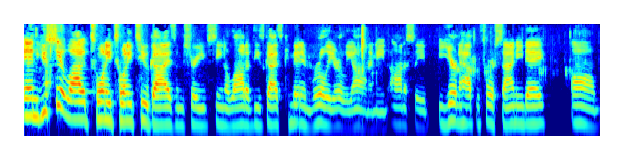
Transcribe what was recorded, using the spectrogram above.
And you see a lot of 2022 guys. I'm sure you've seen a lot of these guys committing really early on. I mean, honestly, a year and a half before signing day. Um,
